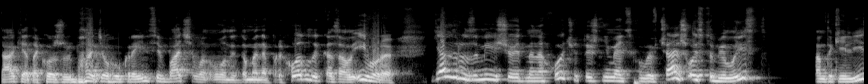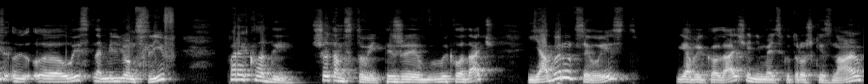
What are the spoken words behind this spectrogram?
Так, я також багатьох українців бачив, вони до мене приходили і казали: Ігоре, я не розумію, що від мене хочуть, ти ж німецьку вивчаєш, ось тобі лист, там такий ліс, е, лист на мільйон слів. Переклади, що там стоїть? Ти ж викладач. Я беру цей лист, я викладач, я німецьку трошки знаю.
